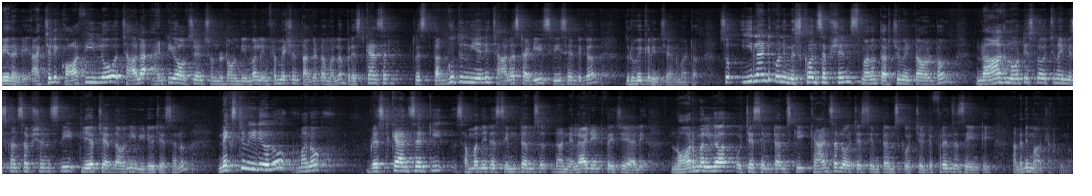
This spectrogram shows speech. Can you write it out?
లేదండి యాక్చువల్లీ కాఫీలో చాలా యాంటీ ఆక్సిడెంట్స్ ఉండటం దీనివల్ల ఇన్ఫ్లమేషన్ తగ్గడం వల్ల బ్రెస్ట్ క్యాన్సర్ రిస్క్ తగ్గుతుంది అని చాలా స్టడీస్ రీసెంట్గా ధృవీకరించాయి అనమాట సో ఇలాంటి కొన్ని మిస్కన్సెప్షన్స్ మనం తరచూ వింటూ ఉంటాం. నాకు నోటీస్లో వచ్చిన ఈ మిస్కన్సెప్షన్స్ని క్లియర్ చేద్దామని వీడియో చేశాను. నెక్స్ట్ వీడియోలో మనం బ్రెస్ట్ క్యాన్సర్కి సంబంధించిన సిమ్టమ్స్ దాన్ని ఎలా ఐడెంటిఫై చేయాలి? నార్మల్గా వచ్చే సిమ్టమ్స్కి క్యాన్సర్లో వచ్చే సిమ్టమ్స్కి వచ్చే డిఫరెన్సెస్ ఏంటి? అన్నది మాట్లాడుకుందాం.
